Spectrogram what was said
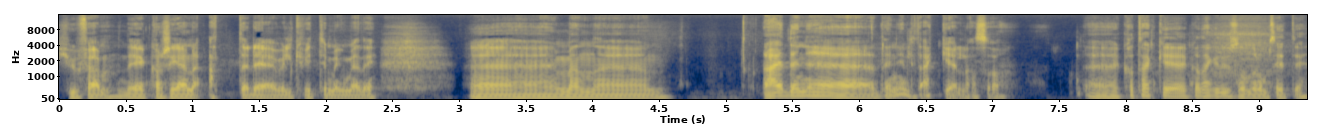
25. Det er kanskje gjerne etter det jeg vil kvitte meg med de. Uh, men uh, Nei, den er, den er litt ekkel, altså. Uh, hva, tenker, hva tenker du, Sondre, om City?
